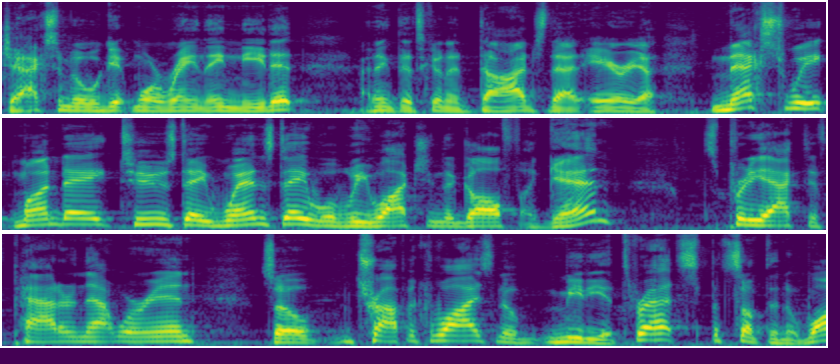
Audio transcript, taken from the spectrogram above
Jacksonville will get more rain. They need it. I think that's going to dodge that area. Next week, Monday, Tuesday, Wednesday, we'll be watching the Gulf again. It's a pretty active pattern that we're in. So, tropic wise, no immediate threats, but something to watch.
